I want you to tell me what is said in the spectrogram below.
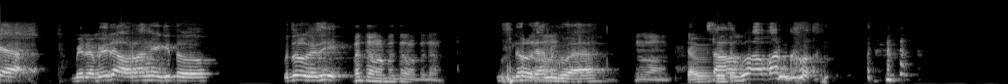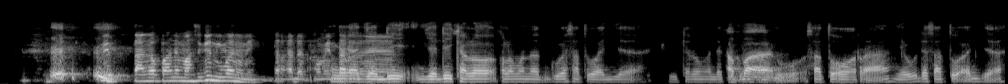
kayak beda-beda orangnya gitu. Betul gak sih? Betul, betul, betul. Betul kan Betul. gue? Salah gue apaan kok? Ini tanggapannya Mas Gun gimana nih terhadap komentar? Enggak, jadi jadi kalau kalau menurut gue satu aja. Jadi kalau ngedeketin satu satu orang, ya udah satu aja.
